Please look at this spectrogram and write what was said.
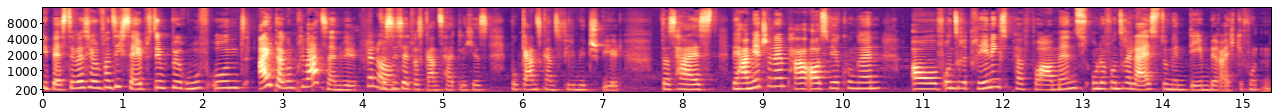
die beste Version von sich selbst im Beruf und Alltag und Privat sein will. Genau. Das ist etwas ganzheitliches, wo ganz, ganz viel mitspielt. Das heißt, wir haben jetzt schon ein paar Auswirkungen auf unsere Trainingsperformance und auf unsere Leistung in dem Bereich gefunden.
